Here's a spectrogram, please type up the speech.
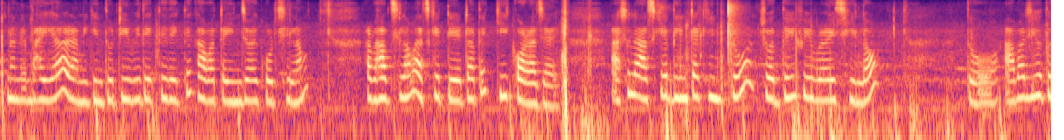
আপনাদের ভাইয়া, আর আমি কিন্তু টিভি দেখতে দেখতে খাবারটা এনজয় করছিলাম। আর ভাবছিলাম আজকের ডেটাতে কি করা যায়। আসলে আজকের দিনটা কিন্তু চোদ্দোই ফেব্রুয়ারি ছিল। তো আবার যেহেতু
